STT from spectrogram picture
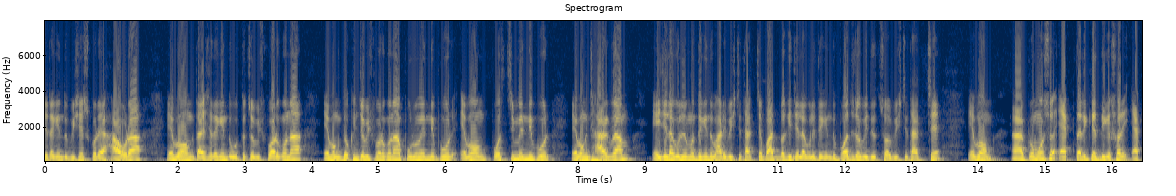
যেটা কিন্তু বিশেষ করে হাওড়া এবং তার সাথে কিন্তু উত্তর চব্বিশ পরগনা এবং দক্ষিণ চব্বিশ পরগনা, পূর্ব মেদিনীপুর এবং পশ্চিম মেদিনীপুর এবং ঝাড়গ্রাম। এই জেলাগুলির মধ্যে কিন্তু ভারী বৃষ্টি থাকছে। বাদবাকি জেলাগুলিতে কিন্তু বজ্র বিদ্যুৎ সহ বৃষ্টি থাকছে এবং ক্রমশ এক তারিখের দিকে সরি এক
